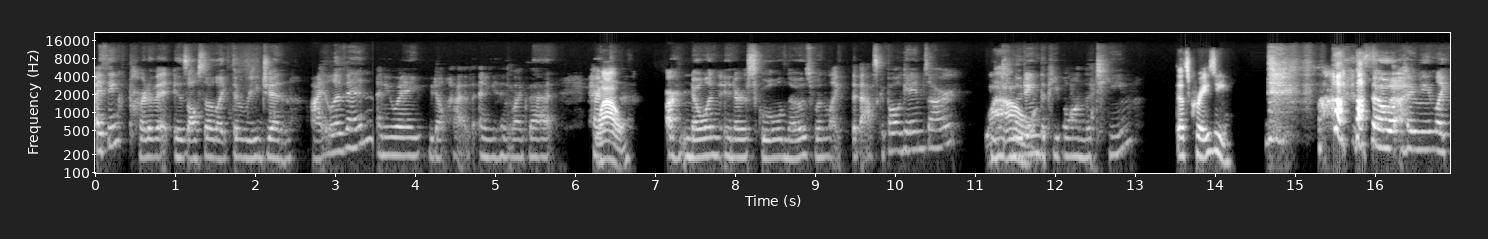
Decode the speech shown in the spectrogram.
I think part of it is also like the region I live in. Anyway, we don't have anything like that. Heck, wow Our, no one in our school knows when like the basketball games are, wow including the people on the team. that's crazy so I mean, like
